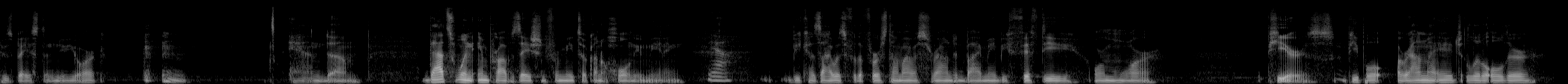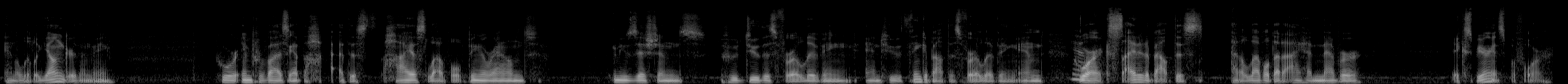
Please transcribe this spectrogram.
who's based in New York. and um, that's when improvisation for me took on a whole new meaning Yeah. because I was for the first time I was surrounded by maybe 50 or more peers, people around my age, a little older and a little younger than me, who were improvising at the at this highest level, being around musicians who do this for a living and who think about this for a living and who are excited about this at a level that I had never experienced before.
